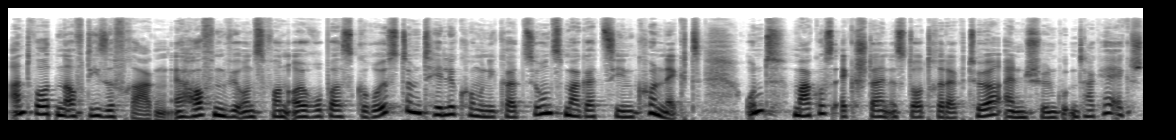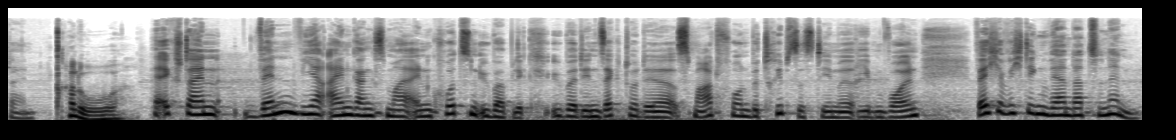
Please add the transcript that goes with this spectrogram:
Antworten auf diese Fragen erhoffen wir uns von Europas größtem Telekommunikationsmagazin Connect. Und Markus Eckstein ist dort Redakteur. Einen schönen guten Tag, Herr Eckstein. Hallo. Herr Eckstein, wenn wir eingangs mal einen kurzen Überblick über den Sektor der Smartphone-Betriebssysteme geben wollen, welche wichtigen wären da zu nennen?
